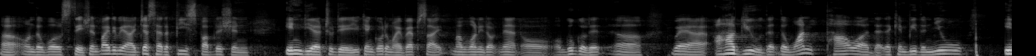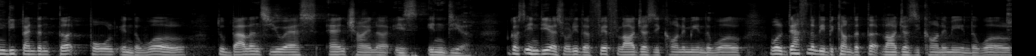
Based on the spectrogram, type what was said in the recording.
uh, on the world stage. And by the way, I just had a piece published in India today. You can go to my website, mahbubani.net, or, or Google it, uh, where I argue that the one power that, that can be the new independent third pole in the world to balance US and China is India. Because India is already the fifth largest economy in the world, will definitely become the third largest economy in the world.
